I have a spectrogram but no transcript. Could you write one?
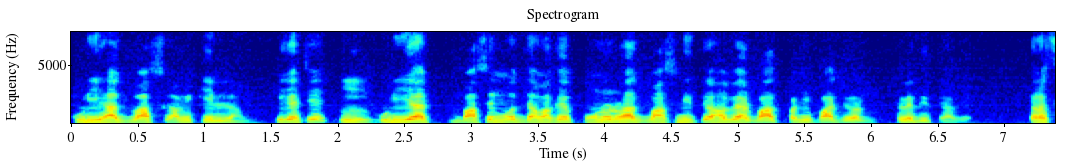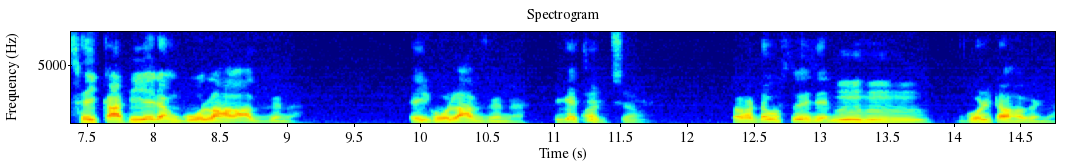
কুড়ি হাত বাস আমি কিনলাম। ঠিক আছে? কুড়ি হাত বাসের মধ্যে আমাকে পনেরো হাত বাস নিতে হবে আর বাদ বাকি পাঁচ হাত ফেলে দিতে হবে। কারণ সেই কাঠি এরকম গোল আসবে না। এই গোল আসবে না। ঠিক আছে? আচ্ছা। ব্যাপারটা বুঝতে পেরেছেন? হুম হুম হুম। গোলটা হবে না।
